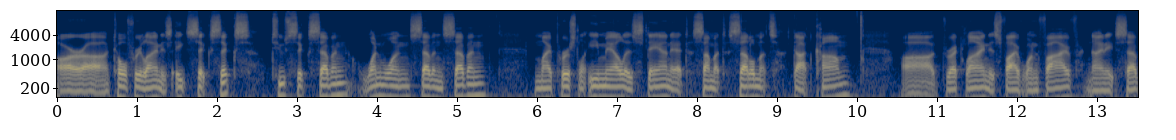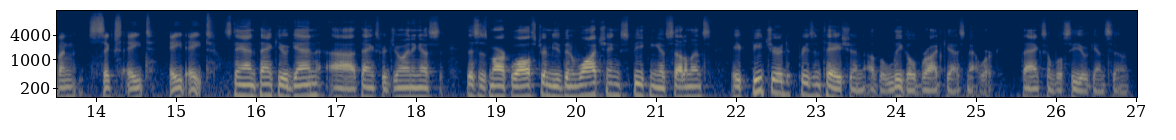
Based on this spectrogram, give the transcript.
Our uh, toll-free line is 866 267 1177. My personal email is stan at summitsettlements.com. Uh, direct line is 515 987 6888. Stan, thank you again. Uh, thanks for joining us. This is Mark Wahlstrom. You've been watching Speaking of Settlements, a featured presentation of the Legal Broadcast Network. Thanks, and we'll see you again soon.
